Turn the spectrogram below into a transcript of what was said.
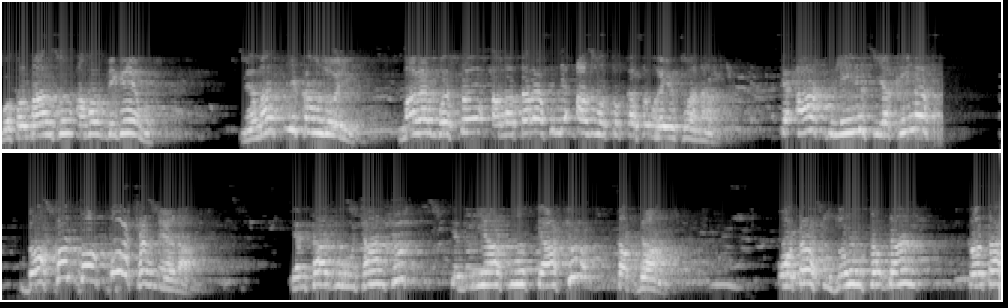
مسلمان سن عمل بگیم مے مت یہ کمزوری مگر بس تو اللہ تعالیٰ سند عظمت قسم ہیت ونان کہ ات میس یقینس دہ کھت دہ پوچھن نیران یم سات وچان کہ دنیا من کیا سپدان کوتا ظلم سپدان کوتا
